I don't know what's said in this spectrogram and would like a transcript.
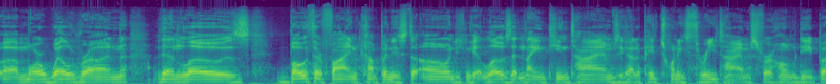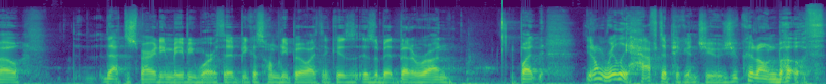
uh, more well run than Lowe's. Both are fine companies to own. You can get Lowe's at 19 times. You got to pay 23 times for Home Depot. That disparity may be worth it because Home Depot, I think, is, is a bit better run. But you don't really have to pick and choose. You could own both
